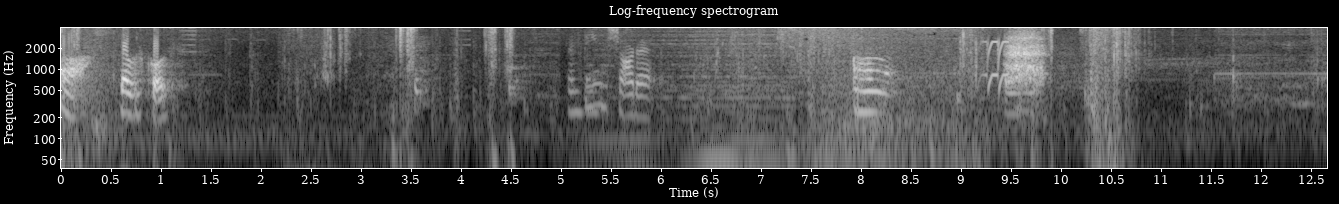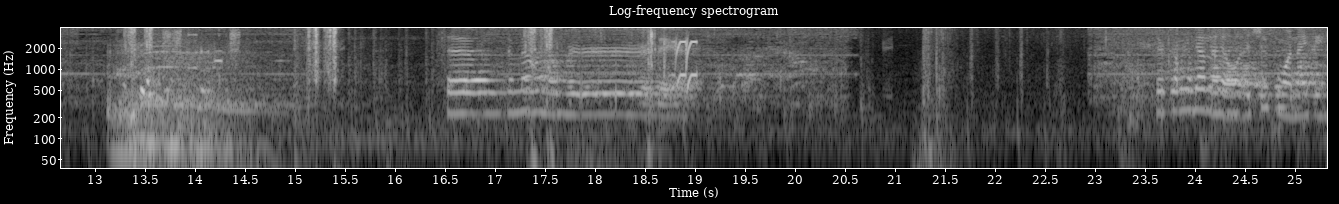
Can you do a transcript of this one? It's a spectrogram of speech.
Ah, that was close. I'm being shot at. Uh, The the mountain over there. They're coming down the hill. It's just one, I think.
